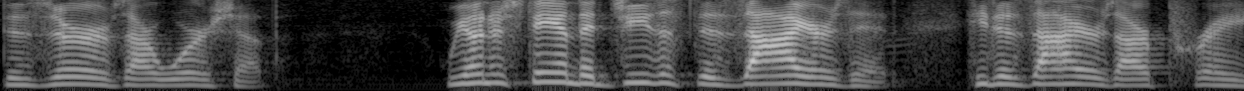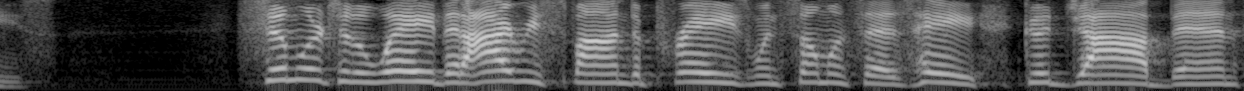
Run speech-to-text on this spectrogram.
deserves our worship. We understand that Jesus desires it. He desires our praise. Similar to the way that I respond to praise when someone says, hey, good job, Ben,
